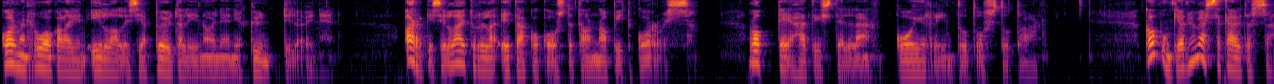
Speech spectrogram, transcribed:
kolmen ruokalajin illallisia pöytäliinoineen ja kynttilöineen. Arkisin laiturilla etäkokoustetaan napit korvissa. Lokkeja hätistellään, koiriin tutustutaan. Kaupunki on hyvässä käytössä,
